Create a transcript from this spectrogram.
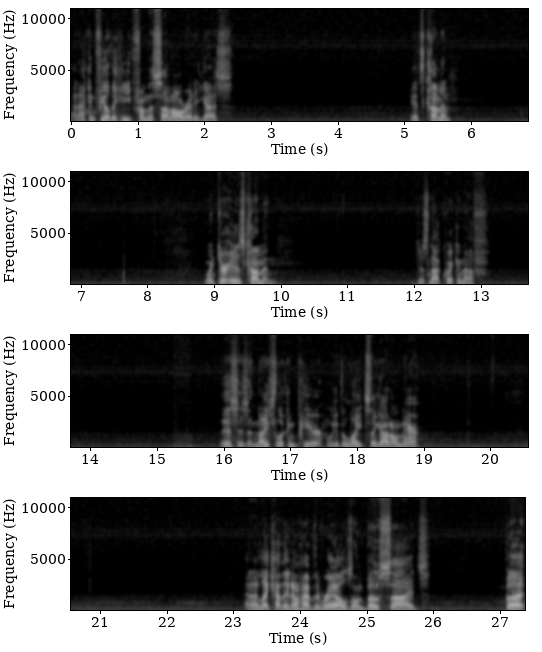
And I can feel the heat from the sun already, guys. It's coming. Winter is coming. Just not quick enough. This is a nice looking pier. Look at the lights they got on there. I like how they don't have the rails on both sides. But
